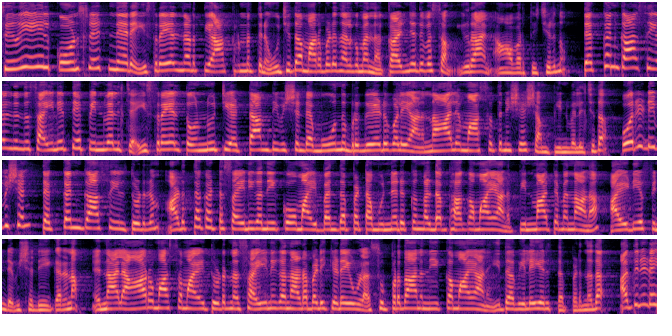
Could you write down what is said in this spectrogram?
സിറിയയിൽ കോൺസുലേറ്റ് നേരെ ഇസ്രയേൽ നടത്തിയ ആക്രമണത്തിന് ഉചിത മറുപടി നൽകുമെന്ന് കഴിഞ്ഞ ദിവസം ഇറാൻ ആവർത്തിച്ചിരുന്നു. തെക്കൻ ഗാസയിൽ നിന്ന് സൈന്യത്തെ പിൻവലിച്ച് ഇസ്രയേൽ തൊണ്ണൂറ്റിയെട്ടാം ഡിവിഷന്റെ മൂന്ന് ബ്രിഗേഡുകളെയാണ് നാല് മാസത്തിനു ശേഷം പിൻവലിച്ചത്. ഒരു ഡിവിഷൻ തെക്കൻ ഗാസയിൽ തുടരും. അടുത്ത ഘട്ട സൈനിക നീക്കവുമായി ബന്ധപ്പെട്ട മുന്നൊരുക്കങ്ങളുടെ ഭാഗമായാണ് പിന്മാറ്റമെന്നാണ് ഐ ഡി എഫിന്റെ വിശദീകരണം. എന്നാൽ ആറുമാസമായി തുടർന്ന സൈനിക നടപടിക്കിടെയുള്ള സുപ്രധാന നീക്കമായാണ് ഇത് വിലയിരുത്തപ്പെടുന്നത്. അതിനിടെ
